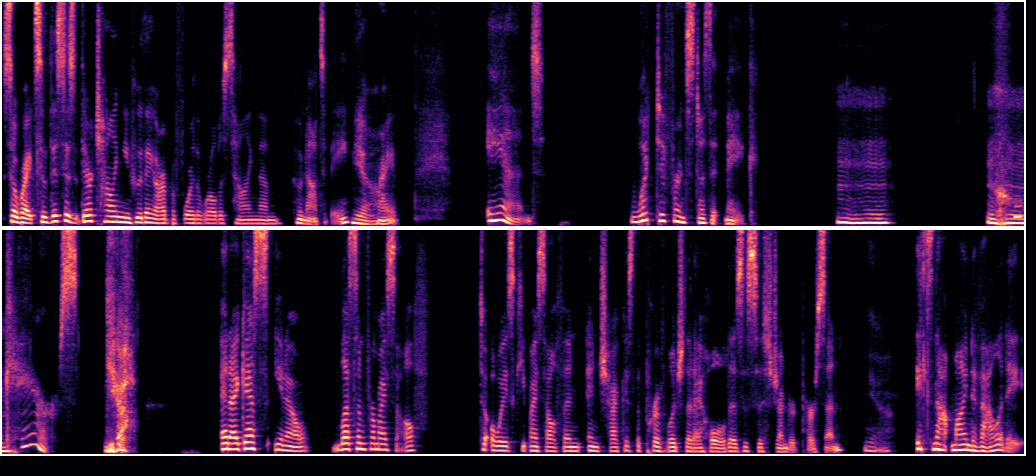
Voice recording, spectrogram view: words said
so, right. So this is, they're telling you who they are before the world is telling them who not to be. Yeah. Right. And what difference does it make? hmm Who cares? Yeah. And I guess, you know, lesson for myself to always keep myself in, in check is the privilege that I hold as a cisgendered person. Yeah. It's not mine to validate.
